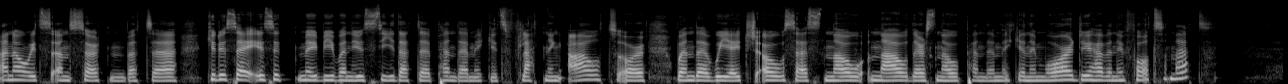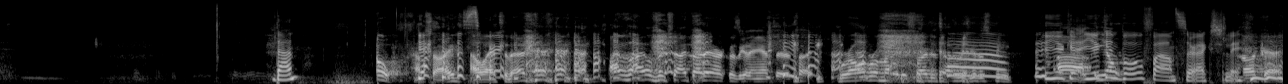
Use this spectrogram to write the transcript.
I know it's uncertain, but could you say, is it maybe when you see that the pandemic is flattening out or when the WHO says, "No, now there's no pandemic anymore"? Do you have any thoughts on that? Dan? Oh, I'm sorry. I'll answer that. I was excited. I thought Erik was gonna answer it, but we're all remote. It's hard to tell who's gonna uh, speak. You can uh, you can both answer, actually. Okay.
